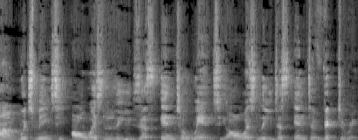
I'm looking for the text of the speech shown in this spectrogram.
um, which means he always leads us into wins. He always leads us into victory.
